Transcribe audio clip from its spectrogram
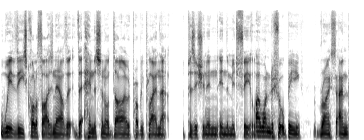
with these qualifiers now that, that Henderson or Dier would probably play in that position in, in the midfield. I wonder if it will be Rice and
